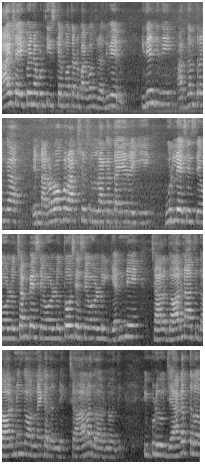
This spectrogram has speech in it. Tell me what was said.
ఆయుష్ అయిపోయినప్పుడు తీసుకెళ్ళిపోతాడు భగవంతుడు. అది వేరు. ఇదేంటిది? అర్ధంతరంగా ఈ నరరూప రాక్షసుల్లాగా తయారయ్యి ఊర్లేసేసేవాళ్ళు చంపేసేవాళ్ళు తోసేసేవాళ్ళు ఇవన్నీ చాలా దారుణాతి దారుణంగా ఉన్నాయి కదండి. చాలా దారుణం అది. ఇప్పుడు జాగ్రత్తలో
